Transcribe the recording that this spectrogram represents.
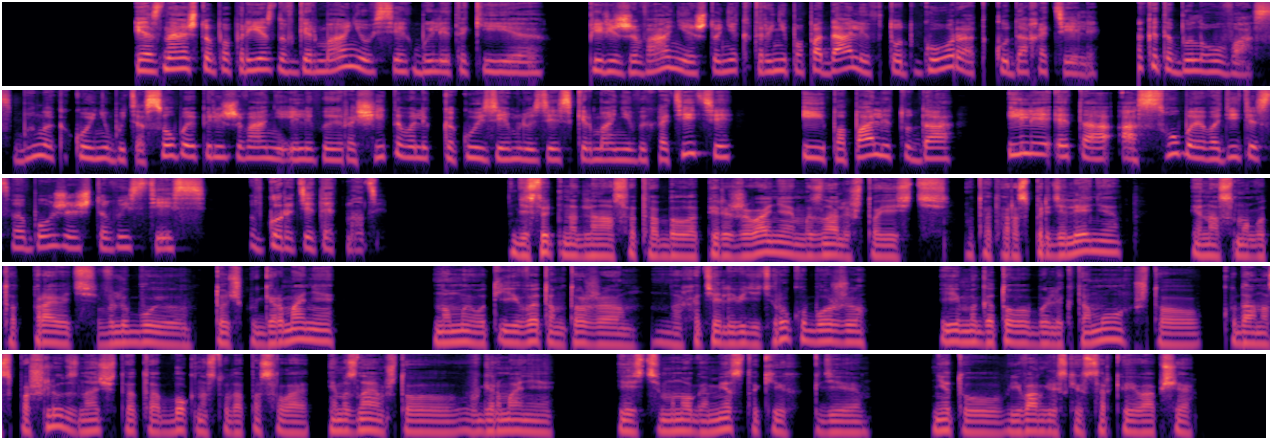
Я знаю, что по приезду в Германию у всех были такие переживания, что некоторые не попадали в тот город, куда хотели. Как это было у вас? Было какое-нибудь особое переживание, или вы рассчитывали, какую землю здесь, в Германии, вы хотите, и попали туда, или это особое водительство Божие, что вы здесь, в городе Детмалде? Действительно, для нас это было переживание. Мы знали, что есть вот это распределение, и нас могут отправить в любую точку Германии. Но мы вот и в этом тоже хотели видеть руку Божью, и мы готовы были к тому, что куда нас пошлют, значит, это Бог нас туда посылает. И мы знаем, что в Германии есть много мест таких, где нету евангельских церквей вообще.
